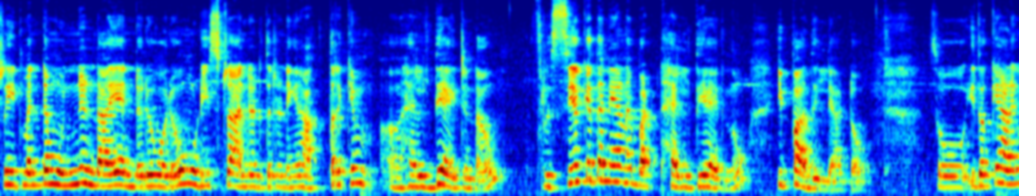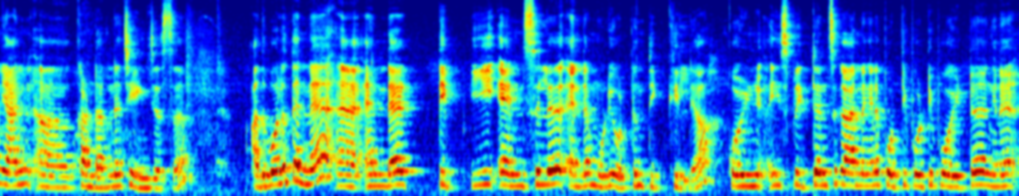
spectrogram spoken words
ട്രീറ്റ്മെന്റിന്റെ മുന്നുണ്ടായ എന്റെ ഒരു ഓരോ മുടി സ്ട്രാൻഡ് എടുത്തിട്ടുണ്ടെങ്കിൽ അത്രയ്ക്കും ഹെൽത്തി ആയിട്ടുണ്ടാവും. ഫ്രിസിയൊക്കെ തന്നെയാണ് ബട്ട് ഹെൽത്തി ആയിരുന്നു. ഇപ്പം അതില്ല കേട്ടോ. സോ ഇതൊക്കെയാണ് ഞാൻ കണ്ടറിന്റെ ചേഞ്ചസ്. അതുപോലെ തന്നെ എന്റെ ടിപ്പ് ഈ എൻസിൽ എന്റെ മുടി ഒട്ടും തിക്കില്ല. കൊഴിഞ്ഞ് ഈ സ്പ്ലിറ്റ് എൻസ് കാരണം ഇങ്ങനെ പൊട്ടി പൊട്ടി പോയിട്ട് ഇങ്ങനെ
